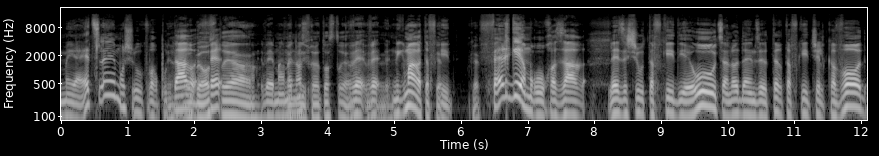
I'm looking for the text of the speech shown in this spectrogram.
מייעץ להם, או שהוא כבר פוטר? באוסטריה, ומאמן בנבחרת אוסטריה. ונגמר התפקיד. כן. פרגי אמרו, חזר לאיזשהו תפקיד ייעוץ, אני לא יודע אם זה יותר תפקיד של כבוד.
